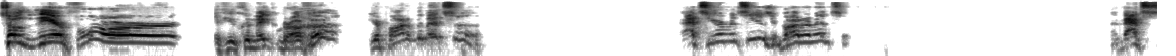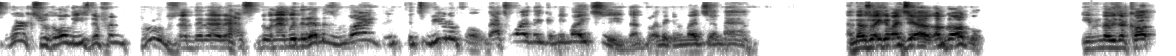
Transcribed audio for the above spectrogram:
So therefore, if you can make bracha, you're part of the mitzvah. That's your mitzvah, you're part of the mitzvah. That works with all these different proofs that, that it has to do. And with the Rebbe's mind, it, it's beautiful. That's why they can be mitzi. That's why they can be mitzi a man. And that's why he can mitzi a, a godel. Even though he's a cut.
